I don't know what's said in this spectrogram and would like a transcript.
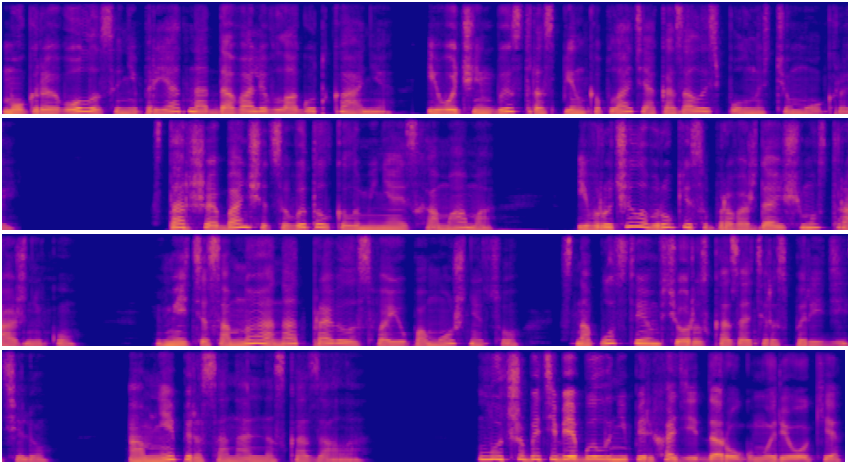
Мокрые волосы неприятно отдавали влагу ткани, и очень быстро спинка платья оказалась полностью мокрой. Старшая банщица вытолкала меня из хамама и вручила в руки сопровождающему стражнику. Вместе со мной она отправила свою помощницу с напутствием все рассказать распорядителю. А мне персонально сказала. «Лучше бы тебе было не переходить дорогу Мариоке.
